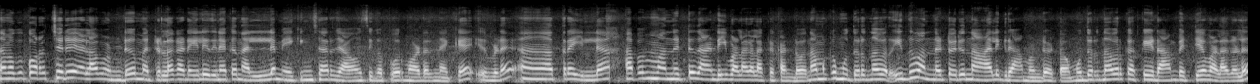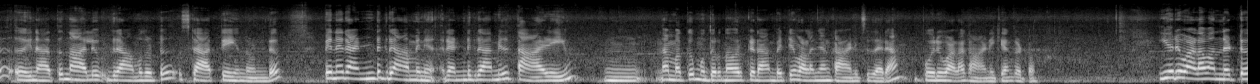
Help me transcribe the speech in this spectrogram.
നമുക്ക് കുറച്ചൊരു ഇളവുണ്ട്. മറ്റുള്ള കടയിൽ ഇതിനൊക്കെ നല്ല മേക്കിംഗ് ചാർജ് ആവും സിംഗപ്പൂർ മോഡലിനൊക്കെ. ഇവിടെ അത്ര ഇല്ല. അപ്പം വന്നിട്ട് ദാണ്ട് ഈ വളകളൊക്കെ കണ്ടോ? നമുക്ക് മുതിർന്നവർ ഇത് വന്നിട്ട് ഒരു നാല് ഗ്രാം ഉണ്ട് കേട്ടോ. മുതിർന്നവർക്കൊക്കെ ഇടാൻ പറ്റിയ വളകൾ ഇതിനകത്ത് നാല് ഗ്രാം തൊട്ട് സ്റ്റാർട്ട് ചെയ്യുന്നുണ്ട്. പിന്നെ രണ്ട് ഗ്രാമിന് രണ്ട് ഗ്രാമിൽ താഴെയും നമുക്ക് മുതിർന്നവർക്ക് ഇടാൻ പറ്റിയ വള ഞാൻ കാണിച്ചു തരാം. ഇപ്പോൾ ഒരു വള കാണിക്കാം കേട്ടോ. ഈ ഒരു വള വന്നിട്ട്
